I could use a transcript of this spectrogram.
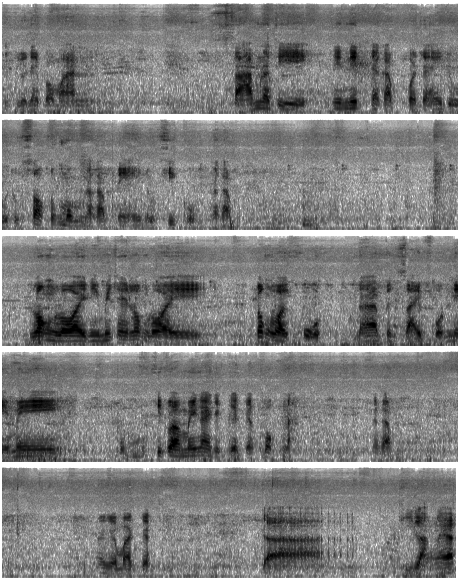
จะอยู่ในประมาณ 3 นาทีนิดๆนะครับ ก็จะให้ดูทุกซอกทุกมุมนะครับนี่ให้ดูขี้กุบนะครับร่องรอยนี่ไม่ใช่ร่องรอยร่องรอยขูดนะครับเป็นสายฝนนี่ไม่ผมคิดว่าไม่น่าจะเกิดจากบล็อกนะนะครับน่าจะมาจากจากทีหลังแล้ว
